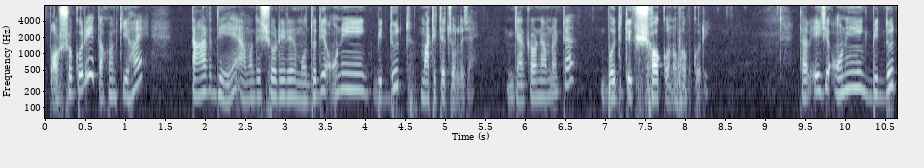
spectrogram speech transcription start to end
স্পর্শ করি, তখন কি হয়? তার দিয়ে আমাদের শরীরের মধ্য দিয়ে অনেক বিদ্যুৎ মাটিতে চলে যায়, যার কারণে আমরা একটা বৈদ্যুতিক শখ অনুভব করি। তাহলে এই যে অনেক বিদ্যুৎ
